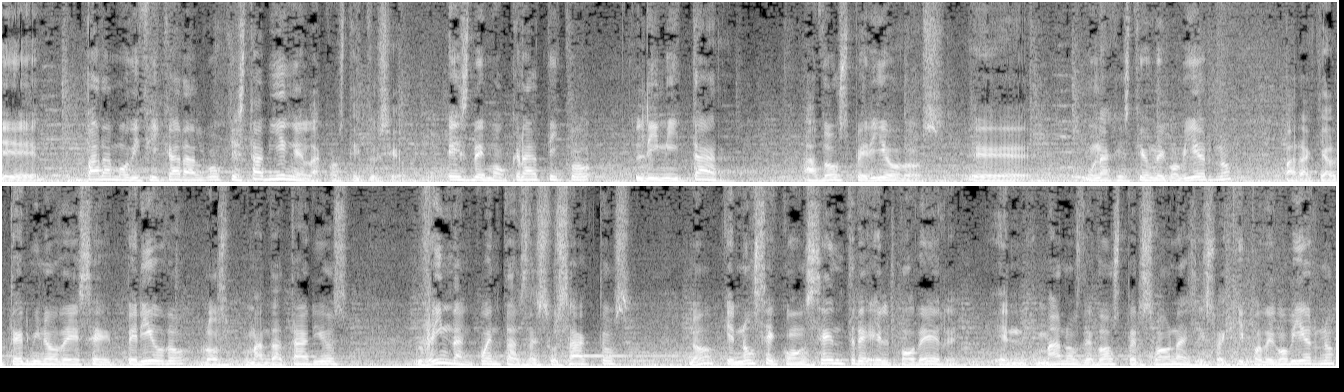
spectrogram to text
Eh, para modificar algo que está bien en la Constitución. Es democrático limitar a dos periodos eh, una gestión de gobierno para que al término de ese periodo los mandatarios rindan cuentas de sus actos, ¿no? que no se concentre el poder en manos de dos personas y su equipo de gobierno.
